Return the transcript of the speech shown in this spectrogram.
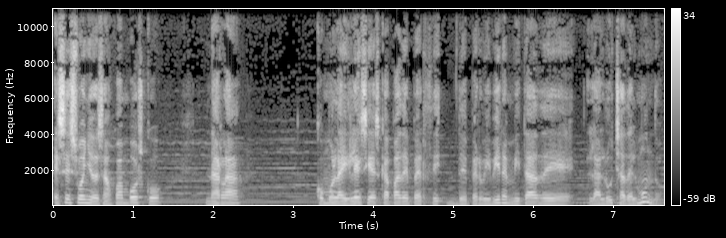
Ese sueño de San Juan Bosco narra cómo la Iglesia es capaz de, de pervivir en mitad de la lucha del mundo.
